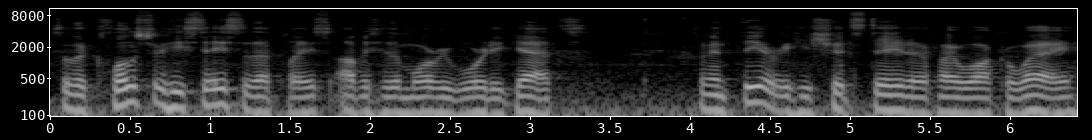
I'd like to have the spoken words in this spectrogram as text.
So the closer he stays to that place, obviously the more reward he gets. So in theory, he should stay there if I walk away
